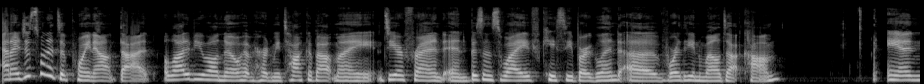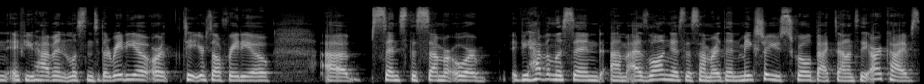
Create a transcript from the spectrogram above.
And I just wanted to point out that a lot of you all know have heard me talk about my dear friend and business wife, Casey Berglund of worthyandwell.com. And if you haven't listened to the radio or Date Yourself Radio uh, since the summer, or if you haven't listened um, as long as the summer, then make sure you scroll back down into the archives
